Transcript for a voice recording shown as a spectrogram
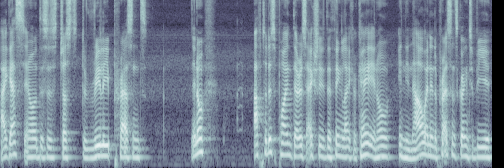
I guess, you know, this is just the really present you know, up to this point, there is actually the thing like, okay, you know, in the now and in the present, it's going to be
